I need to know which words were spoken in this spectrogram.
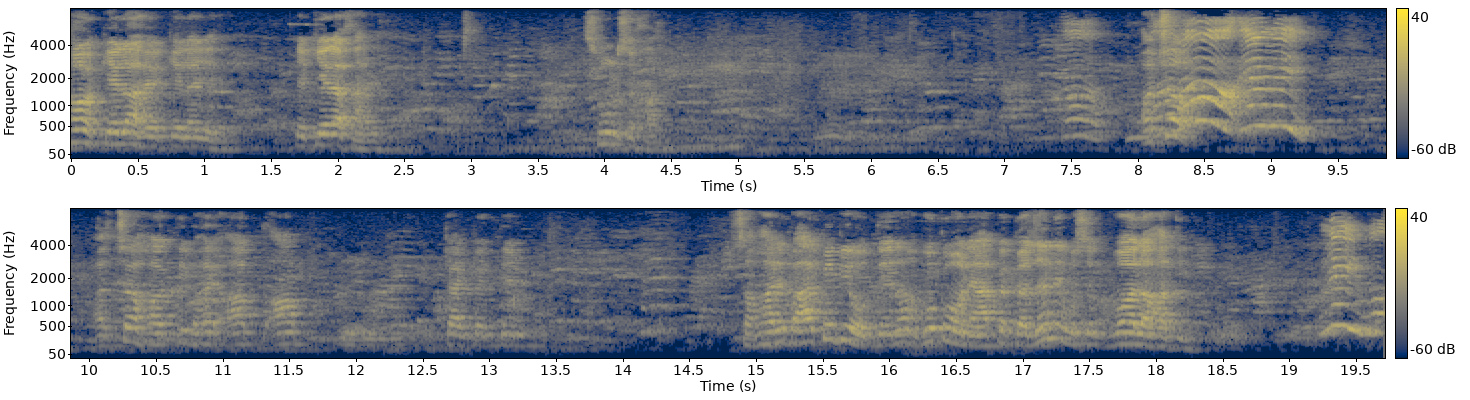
हाँ केला है केला ये। ये केला खा रहे सूंड से खा अच्छा। अच्छा हाथी भाई आप आप क्या कहते हैं? सफारी पार्क में भी होते हैं ना? वो कौन है? आपका कज़न है वो वाला हाथी। नहीं वो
